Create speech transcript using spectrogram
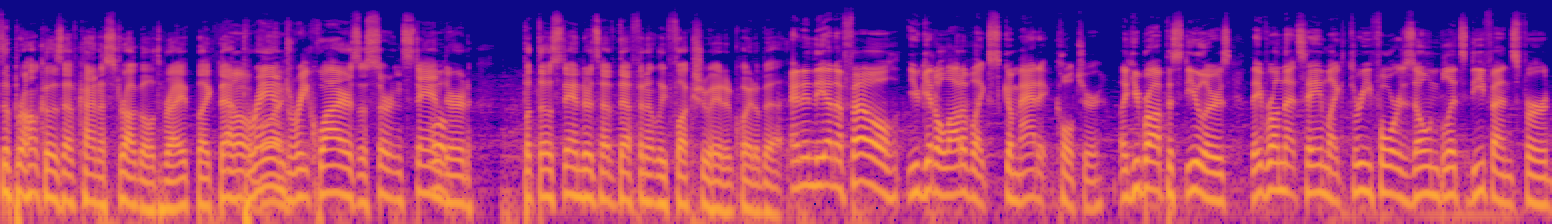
the Broncos have kind of struggled, right? Like that Oh, brand boy. requires a certain standard, but those standards have definitely fluctuated quite a bit. And in the NFL, you get a lot of like schematic culture. Like you brought up the Steelers, they've run that same like 3-4 zone blitz defense for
